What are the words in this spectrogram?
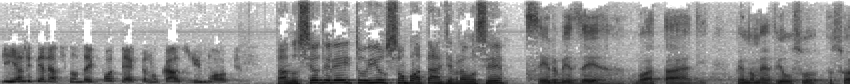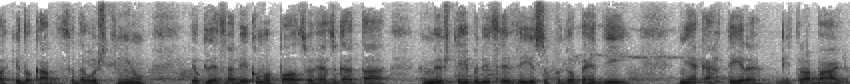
e a liberação da hipoteca, no caso de imóvel. Tá no seu direito, Wilson. Boa tarde para você. Ciro Bezerra, boa tarde. Meu nome é Wilson, eu sou aqui do Cabo de Santo Agostinho. Eu queria saber como eu posso resgatar meus tempos de serviço, porque eu perdi minha carteira de trabalho.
